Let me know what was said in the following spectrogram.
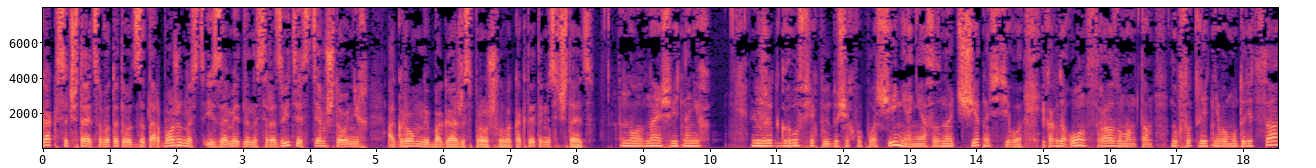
как сочетается вот эта вот заторможенность и замедленность развития с тем, что у них огромный багаж из прошлого? Как-то это не сочетается? Но, знаешь, ведь на них лежит груз всех предыдущих воплощений, они осознают тщетность всего, и когда он с разумом там двухсотлетнего мудреца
